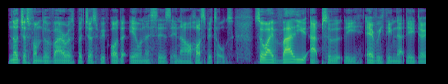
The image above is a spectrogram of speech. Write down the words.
not just from the virus, but just with other illnesses in our hospitals. So I value absolutely everything that they do.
